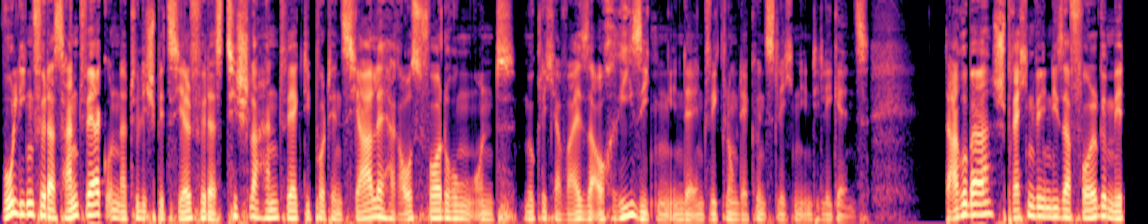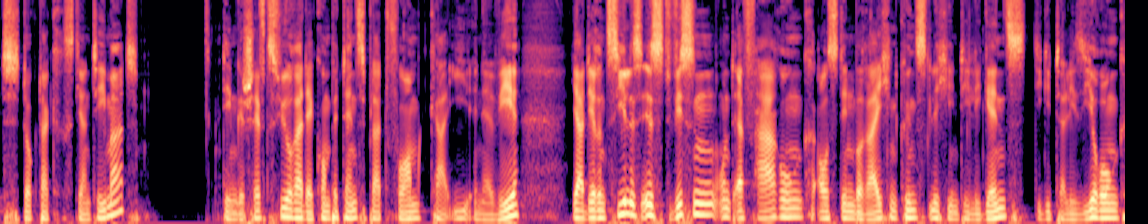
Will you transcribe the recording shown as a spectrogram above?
Wo liegen für das Handwerk und natürlich speziell für das Tischlerhandwerk die Potenziale, Herausforderungen und möglicherweise auch Risiken in der Entwicklung der künstlichen Intelligenz? Darüber sprechen wir in dieser Folge mit Dr. Christian Themert, dem Geschäftsführer der Kompetenzplattform KI NRW, ja, deren Ziel es ist, Wissen und Erfahrung aus den Bereichen künstliche Intelligenz, Digitalisierung,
